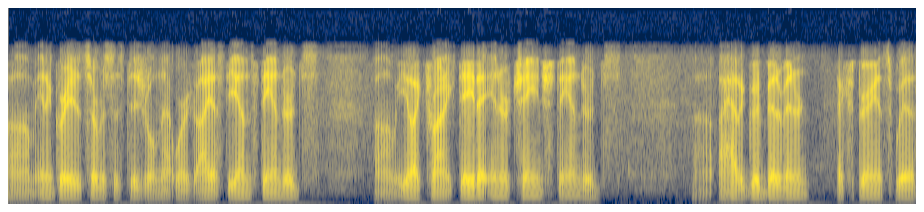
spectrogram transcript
um, Integrated Services Digital Network (ISDN) standards, um, electronic data interchange standards. Uh, I had a good bit of inter- experience with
